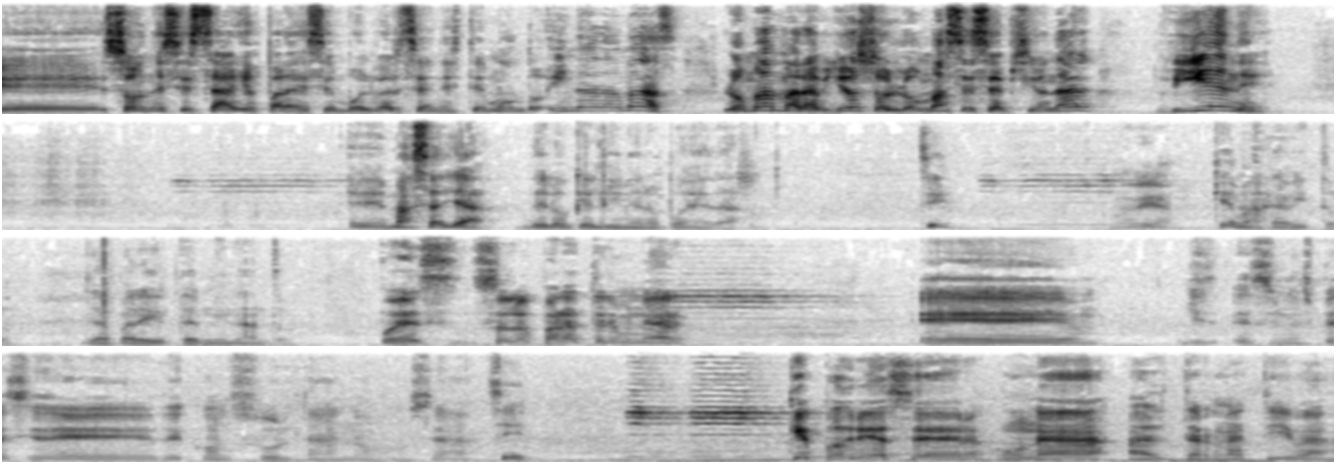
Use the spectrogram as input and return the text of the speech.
que son necesarios para desenvolverse en este mundo. Y nada más. Lo más maravilloso, lo más excepcional, viene eh, más allá de lo que el dinero puede dar. ¿Sí? bien. ¿Qué más, Gavito? Ya para ir terminando. Pues solo para terminar, eh, es una especie de, consulta, ¿no? O sea, sí. ¿qué podría ser una alternativa,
